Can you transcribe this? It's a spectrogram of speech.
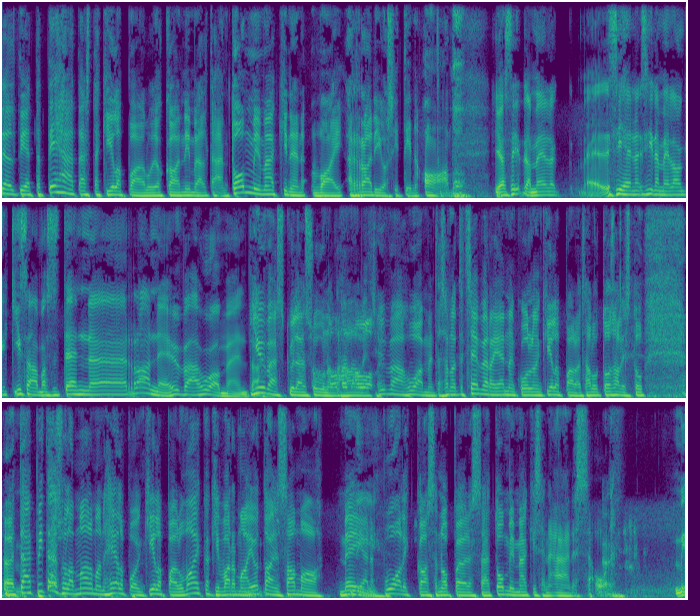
ajateltiin, että tehdään tästä kilpailu, joka on nimeltään Tommi Mäkinen vai Radio Cityn aamu. Ja sitä meillä, siihen, siinä meillä onkin kisaamassa sitten äh, Ranne, hyvää huomenta. Jyväskylän suunnalla olit. Hyvää huomenta. Sanoit, että sen verran jännän kuulunen kilpailu, että haluat osallistua. Äh, Tämä pitäisi olla maailman helpoin kilpailu, vaikkakin varmaan jotain samaa meidän niin. puolikkaassa nopeudessa ja Tommi Mäkisen äänessä on. Mi,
